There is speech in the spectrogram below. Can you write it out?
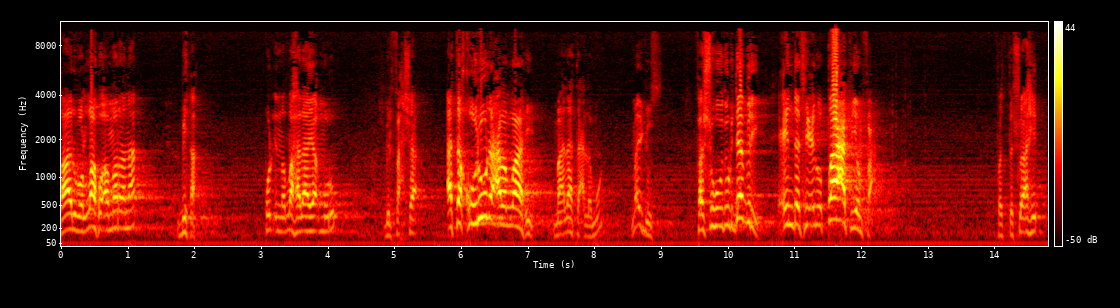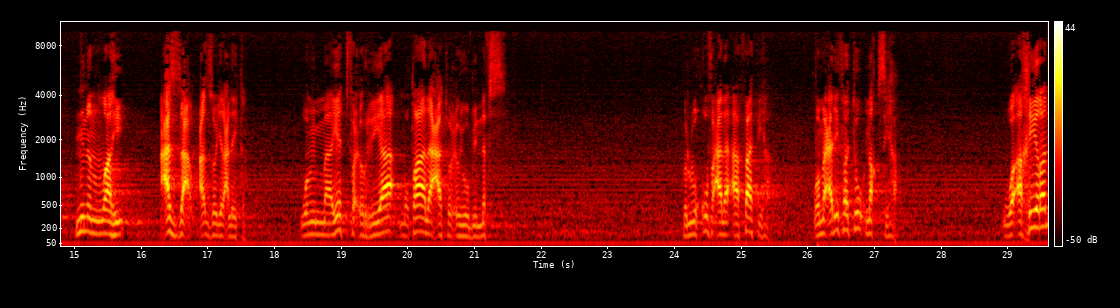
قالوا والله أمرنا بها. قل إن الله لا يأمر بالفحشاء. أتقولون على الله ما لا تعلمون؟ ما يجوز. فشهود الجبر عند فعل الطاعة ينفع. فالتشاهد من الله عز, عز وجل عليك. ومما يدفع الرياء مطالعة عيوب النفس. والوقوف على آفاتها ومعرفة نقصها. وأخيرا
